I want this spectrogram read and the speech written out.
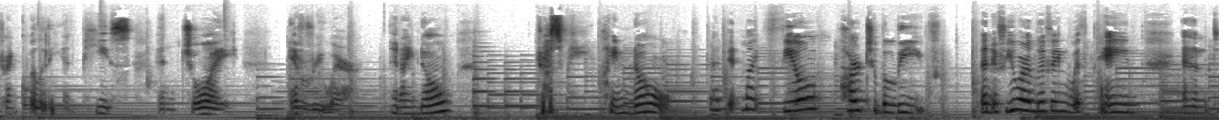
tranquility and peace and joy everywhere. And I know, trust me, I know that it might feel hard to believe. And if you are living with pain and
